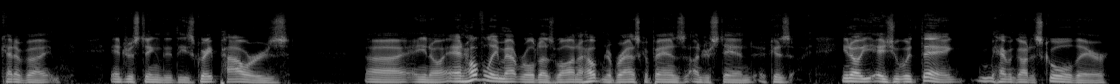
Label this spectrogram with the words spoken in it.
kind of uh, interesting that these great powers, uh, you know, and hopefully Matt Rhule does well, and I hope Nebraska fans understand because, you know, as you would think, having gone to school there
